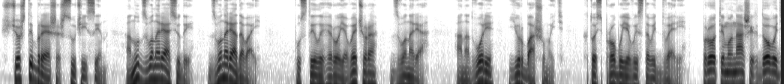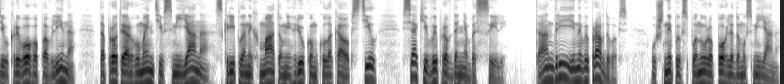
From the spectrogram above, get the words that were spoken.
Що ж ти брешеш, сучий син? Ану, дзвонаря сюди, дзвонаря давай. Пустили героя вечора, дзвонаря. А на дворі юрба шумить. Хтось пробує виставить двері. Проти монаших доводів кривого Павліна та проти аргументів Сміяна, скріплених матом і грюком кулака об стіл, всякі виправдання безсилі. Та Андрій і не виправдувався, ушнипив спонуро поглядом у Сміяна.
